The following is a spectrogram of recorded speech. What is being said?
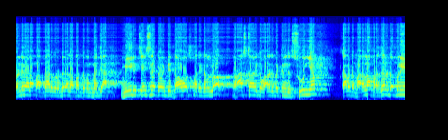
రెండు వేల పద్నాలుగు రెండు వేల పంతొమ్మిది మధ్య మీరు చేసినటువంటి దావోస్ పర్యటనలో రాష్ట్రానికి వరగబెట్టింది శూన్యం. కాబట్టి మరలా ప్రజల డబ్బుని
